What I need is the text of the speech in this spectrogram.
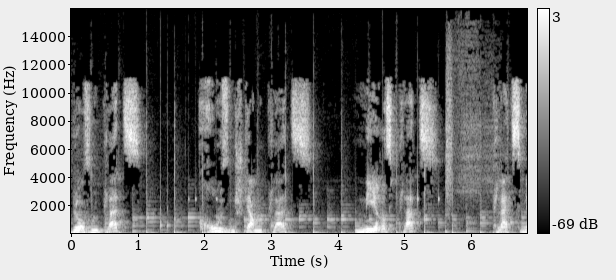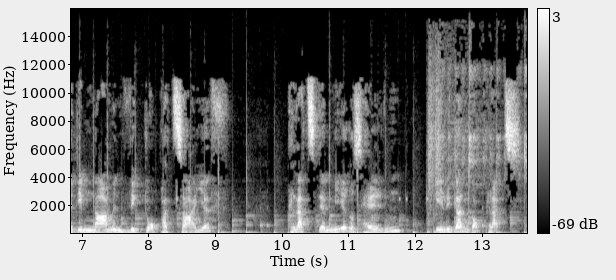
Börsenplatz, Krusensternplatz, Meeresplatz, Platz mit dem Namen Viktor Pazajew, Platz der Meereshelden, eleganter Platz.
